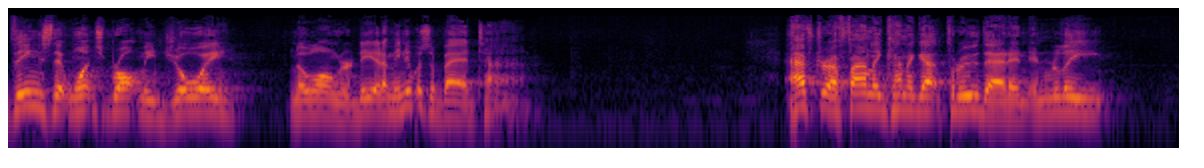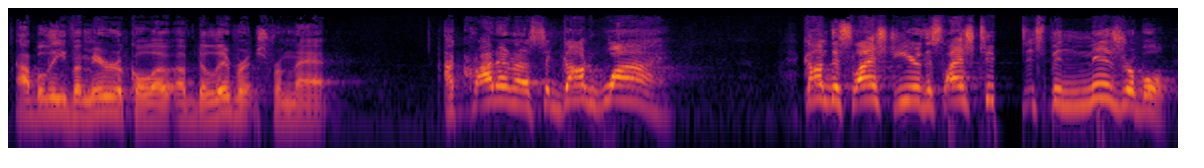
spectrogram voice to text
Things that once brought me joy no longer did. I mean, it was a bad time. After I finally kind of got through that and, and really, I believe, a miracle of, of deliverance from that, I cried out and I said, God, why? God, this last year, this last two years, it's been miserable.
